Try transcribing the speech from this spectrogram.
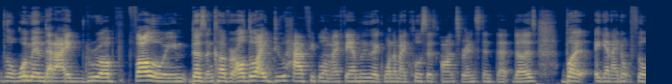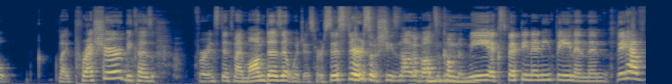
the woman that I grew up following doesn't cover although I do have people in my family like one of my closest aunts for instance that does but again I don't feel like pressure because for instance my mom doesn't which is her sister so she's not about to come to me mm-hmm. expecting anything. And then they have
